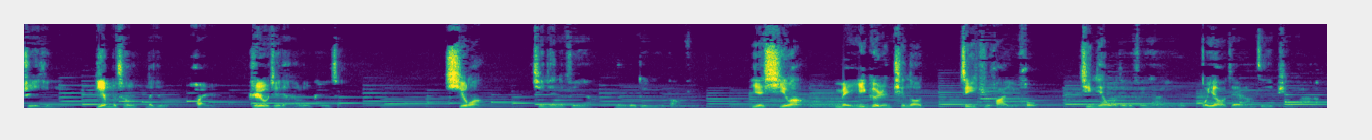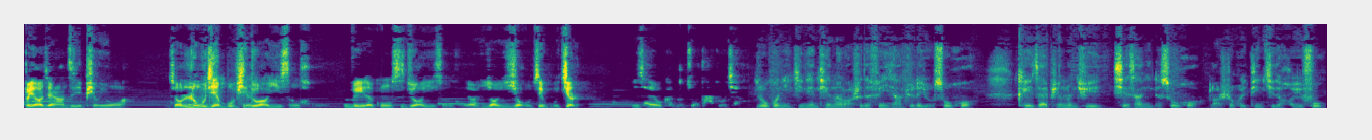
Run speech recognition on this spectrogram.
职业经理人。变不成，那就换人。只有这两条路可以走。希望今天的分享能够对你有帮助，也希望每一个人听到这一句话以后，今天我这个分享以后，不要再让自己平凡了，不要再让自己平庸了。叫路见不平就要一声吼，为了公司就要一声吼，要要有这股劲儿，你才有可能做大做强。如果你今天听了老师的分享，觉得有收获，可以在评论区写上你的收获，老师会定期的回复。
